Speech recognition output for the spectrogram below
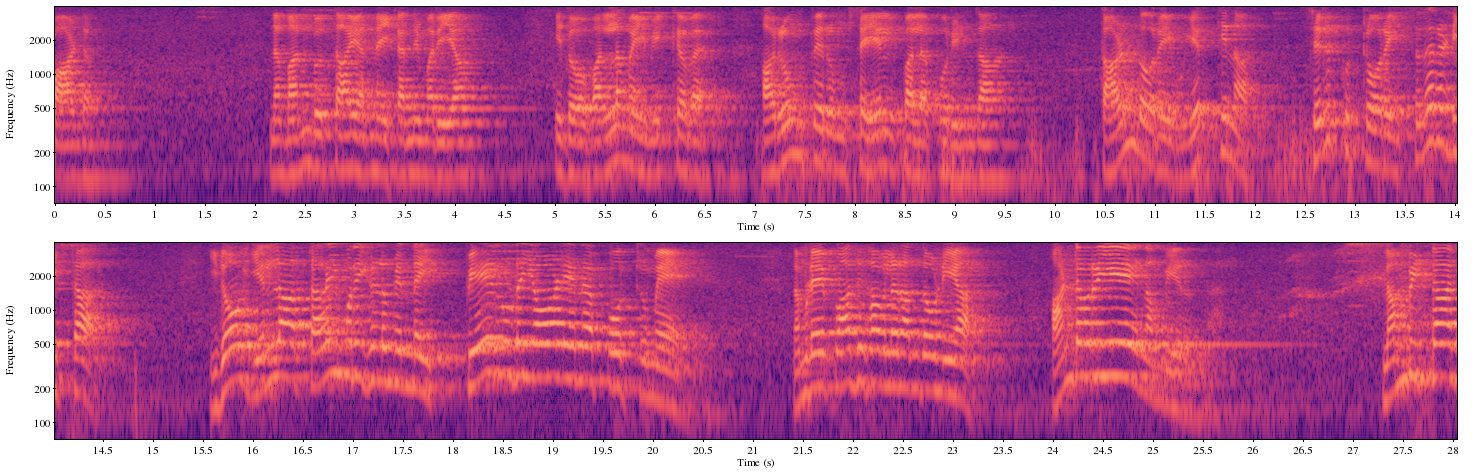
பாடம். நம் அன்பு தாய் அன்னை கன்னிமரியா இதோ வல்லமை மிக்கவர் அரும் பெரும் செயல் பல புரிந்தார். தாழ்ந்தோரை உயர்த்தினார். செருக்குற்றோரை சிதறடித்தார். இதோ எல்லா தலைமுறைகளும் என்னை பேருடையாள் என போற்றுமே. நம்முடைய பாதுகாவலர் அந்தோணியா ஆண்டவரையே நம்பியிருந்தார். நம்பித்தான்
